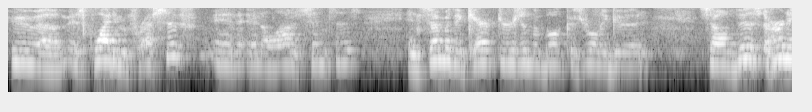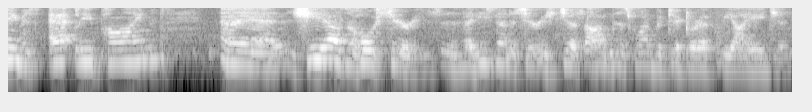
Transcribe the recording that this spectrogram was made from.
who um, is quite impressive in, in a lot of senses. And some of the characters in the book is really good. So this, her name is Atlee Pine, and she has a whole series, is that he's done a series just on this one particular FBI agent.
